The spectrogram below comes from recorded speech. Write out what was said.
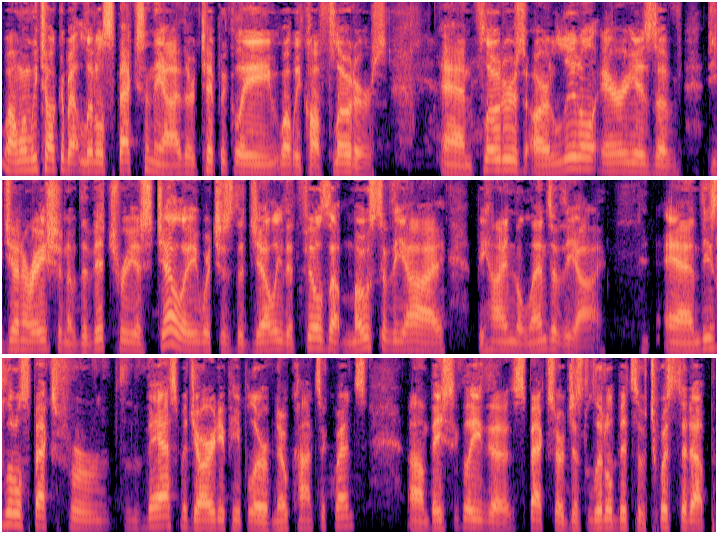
Well, when we talk about little specks in the eye, they're typically what we call floaters. And floaters are little areas of degeneration of the vitreous jelly, which is the jelly that fills up most of the eye behind the lens of the eye. And these little specks, for the vast majority of people, are of no consequence. Um, basically, the specks are just little bits of twisted up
